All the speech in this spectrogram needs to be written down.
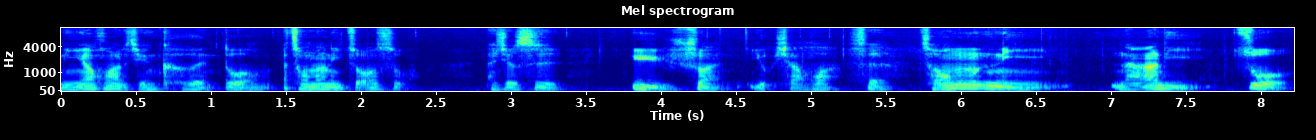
你要花的钱可很多，那从哪里着手？那就是预算有效化，是。从你哪里做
